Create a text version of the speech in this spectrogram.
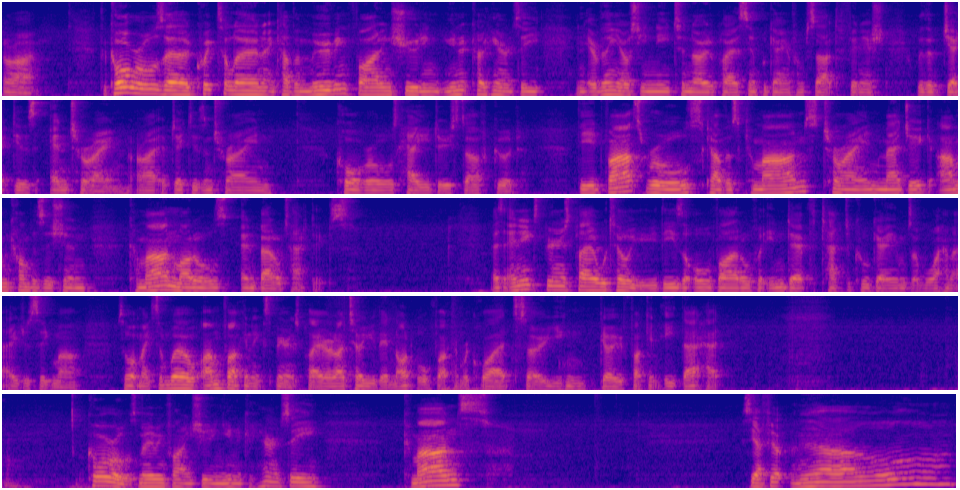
All right. The core rules are quick to learn and cover moving, fighting, shooting, unit coherency, and everything else you need to know to play a simple game from start to finish with objectives and terrain. All right, objectives and terrain, core rules, how you do stuff, good. The advanced rules covers commands, terrain, magic, arm composition, command models, and battle tactics. As any experienced player will tell you, these are all vital for in-depth tactical games of Warhammer Age of Sigmar. So what makes them? Well, I'm fucking experienced player, and I tell you they're not all fucking required. So you can go fucking eat that hat. Core rules: moving, fighting, shooting, unit coherency, commands. See, I feel no.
